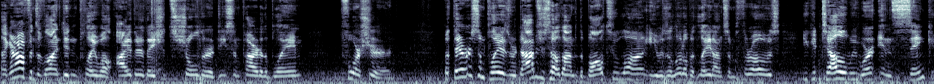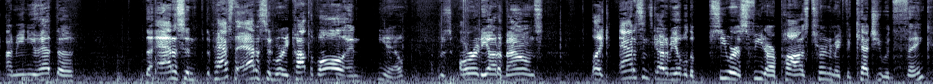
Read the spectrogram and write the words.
like our offensive line didn't play well either. They should shoulder a decent part of the blame for sure. But there were some plays where Dobbs just held onto the ball too long. He was a little bit late on some throws. You could tell we weren't in sync. I mean, you had the the Addison, the pass to Addison where he caught the ball and you know was already out of bounds. Like Addison's got to be able to see where his feet are, pause, turn to make the catch. You would think,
